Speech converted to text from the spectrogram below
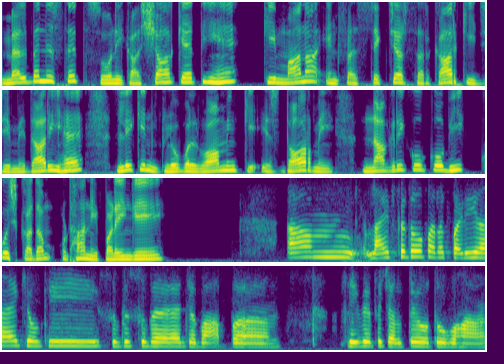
मेलबर्न स्थित सोनिका शाह कहती हैं कि माना इंफ्रास्ट्रक्चर सरकार की ज़िम्मेदारी है, लेकिन ग्लोबल वार्मिंग के इस दौर में नागरिकों को भी कुछ कदम उठाने पड़ेंगे। लाइफ um, पे तो फ़र्क पड़ ही रहा है क्योंकि सुबह सुबह जब आप फ्रीवे पे चलते हो तो वहाँ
